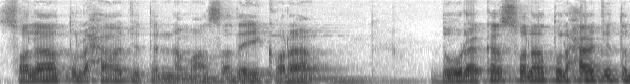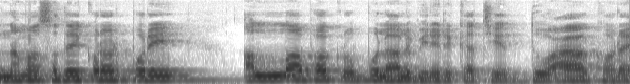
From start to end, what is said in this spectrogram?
সলাতুল হাজতের নামাজ আদায় করা। দু রাকাত সলাতুল হাজতের নামাজ আদায় করার পরে আল্লাহ ফাক রব্বুল আলমিনের কাছে দোয়া করা,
